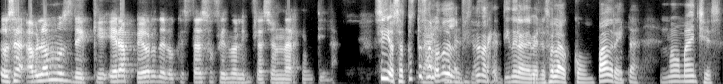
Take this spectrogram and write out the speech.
O sea, hablamos de que era peor de lo que está sufriendo la inflación en Argentina. Sí, o sea, tú estás hablando de la inflación en Argentina y la de Venezuela, compadre. No manches.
